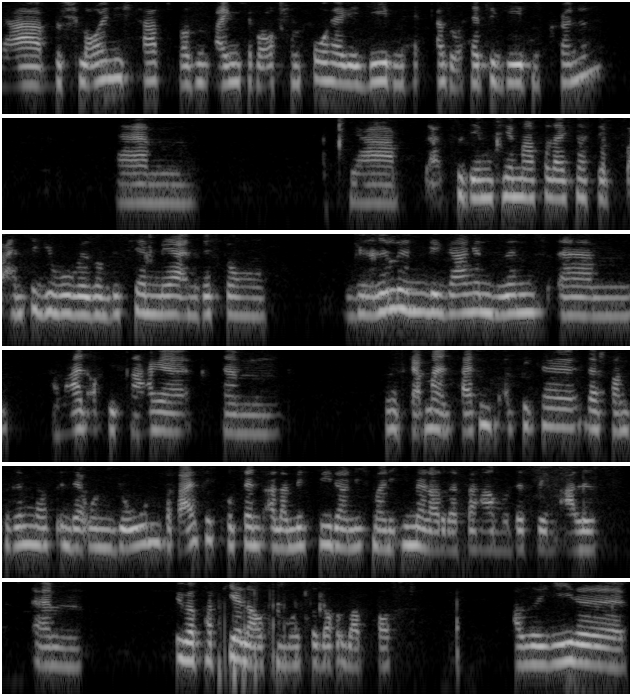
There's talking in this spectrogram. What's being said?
ja, beschleunigt hat, was es eigentlich aber auch schon vorher gegeben, also hätte geben können. Ähm, ja, zu dem Thema vielleicht noch, ich glaube, das Einzige, wo wir so ein bisschen mehr in Richtung Grillen gegangen sind, ähm, war halt auch die Frage, ähm, also es gab mal einen Zeitungsartikel, da stand drin, dass in der Union 30 Prozent aller Mitglieder nicht mal eine E-Mail-Adresse haben und deswegen alles ähm, über Papier laufen muss oder auch über Post. Also jede,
